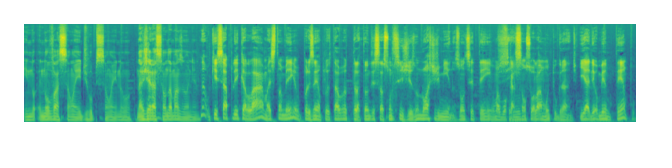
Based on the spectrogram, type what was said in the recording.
inovação aí, disrupção aí no, na geração da Amazônia. Não, o que se aplica lá, mas também, por exemplo, eu estava tratando desse assunto esses dias, no norte de Minas, onde você tem uma vocação Sim. solar muito grande. E ali, ao mesmo tempo,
